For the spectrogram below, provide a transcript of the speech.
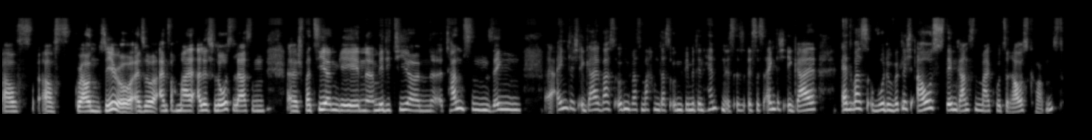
auf, auf Ground Zero, also einfach mal alles loslassen, äh, spazieren gehen, meditieren, tanzen, singen, äh, eigentlich egal was, irgendwas machen, das irgendwie mit den Händen ist. Es, es ist eigentlich egal, etwas, wo du wirklich aus dem Ganzen mal kurz rauskommst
